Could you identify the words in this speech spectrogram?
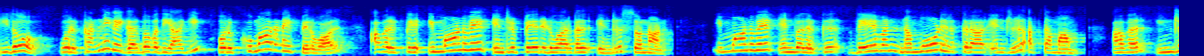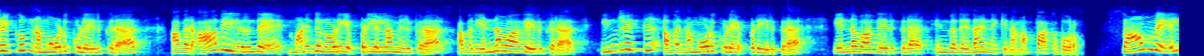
இதோ ஒரு கன்னிகை கர்ப்பவதியாகி ஒரு குமாரனை பெறுவாள். அவருக்கு இம்மானுவேல் என்று பெயரிடுவார்கள் என்று சொன்னான். இம்மானுவேல் என்பதற்கு தேவன் நம்மோடு இருக்கிறார் என்று அர்த்தமாம். அவர் இன்றைக்கும் நம்மோடு கூட இருக்கிறார். அவர் ஆதியிலிருந்தே மனிதனோடு எப்படியெல்லாம் இருக்கிறார்? அவர் என்னவாக இருக்கிறார்? இன்றைக்கு அவர் நம்மோடு கூட எப்படி இருக்கிறார்? என்னவாக இருக்கிறார் என்பதை தான் இன்னைக்கு நாம பார்க்க போறோம். சாம்வேல்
